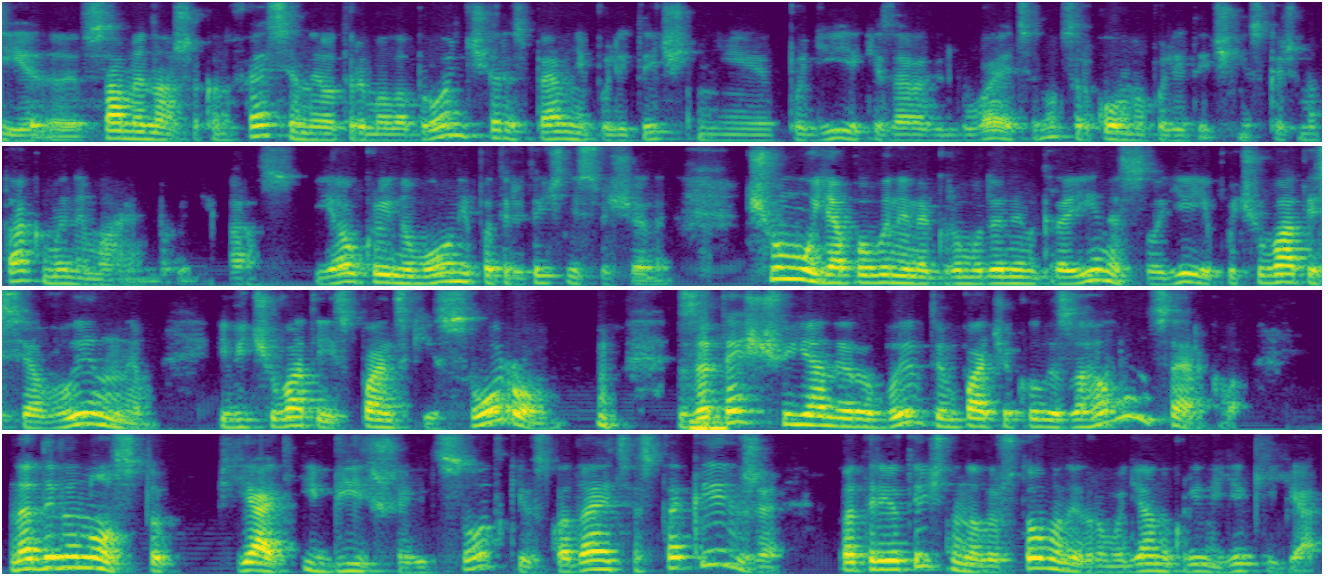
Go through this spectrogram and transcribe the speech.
Е, саме наша конфесія не отримала бронь через певні політичні події, які зараз відбуваються, ну церковно-політичні, скажімо так, ми не маємо броні зараз. Я україномовний патріотичний священик. Чому я повинен як громадянин країни своєї почуватися винним і відчувати іспанський сором за те, що я не робив, тим паче, коли загалом церква на 95 і більше відсотків складається з таких же патріотично налаштованих громадян України, як і я.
